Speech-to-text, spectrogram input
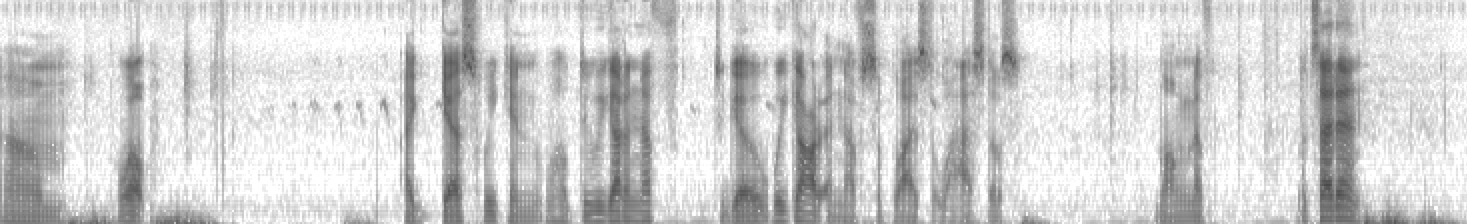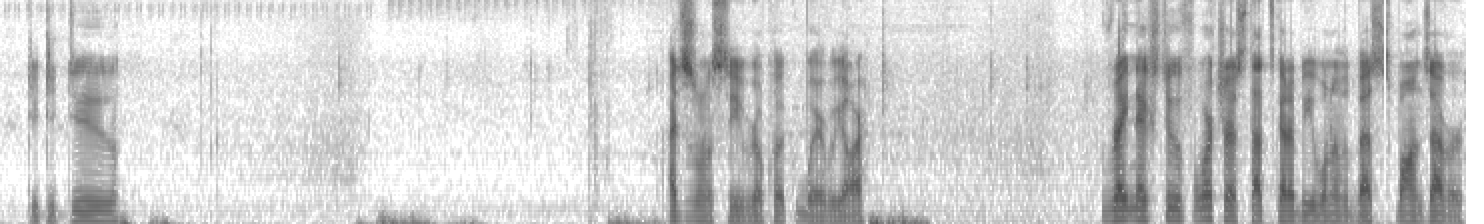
Um, well, I guess we can, well, do we got enough to go? We got enough supplies to last us long enough. Let's head in. Do do do. I just want to see real quick where we are. Right next to a fortress. That's got to be one of the best spawns ever.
